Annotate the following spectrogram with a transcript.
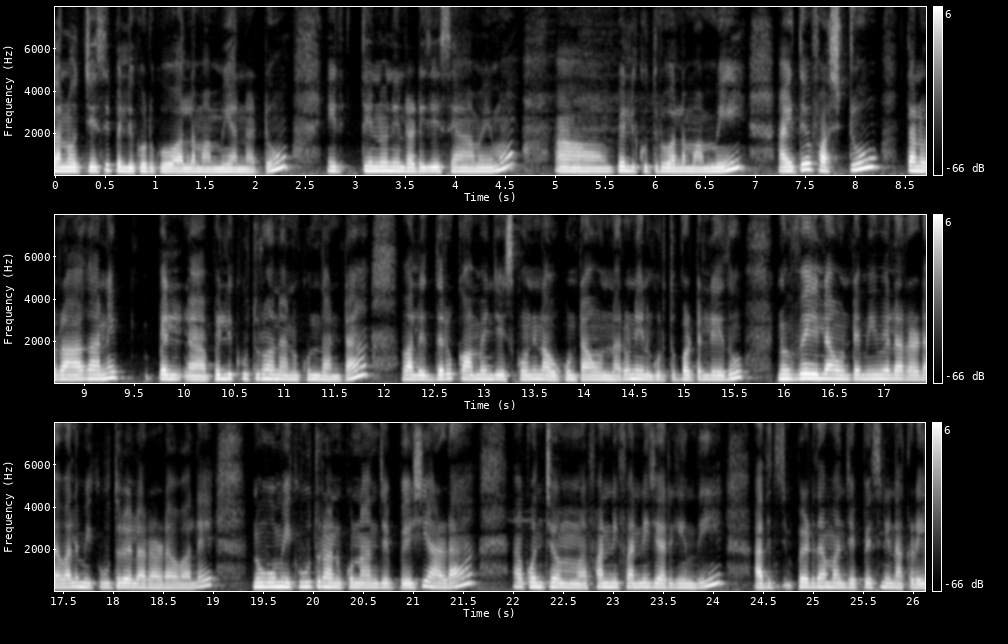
తను వచ్చేసి పెళ్ళి కొడుకు వాళ్ళ మమ్మీ అన్నట్టు. ఇది తిను నేను రెడీ చేసే ఆమెమో పెళ్ళి కూతురు వాళ్ళ మమ్మీ. అయితే ఫస్ట్ తను రాగానే పెళ్ళి పెళ్ళి కూతురు అని అనుకుందంట. వాళ్ళిద్దరూ కామెంట్ చేసుకొని నవ్వుకుంటా ఉన్నారు. నేను గుర్తుపట్టలేదు. నువ్వే ఇలా ఉంటే మేము ఎలా రాడవాలి మీ కూతురు ఎలా రాడవాలి నువ్వు మీ కూతురు అనుకున్నా అని చెప్పేసి ఆడ కొంచెం ఫన్నీ ఫన్నీ జరిగింది. అది పెడదామని చెప్పేసి నేను అక్కడే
